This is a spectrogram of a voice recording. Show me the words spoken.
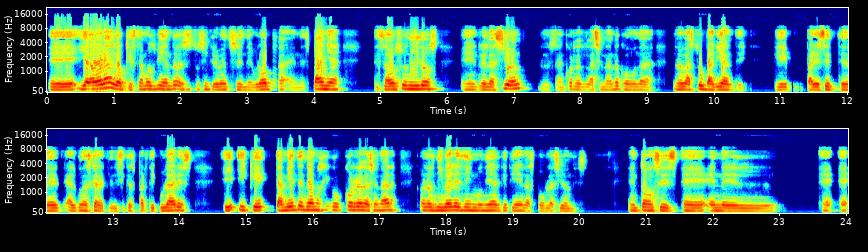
Eh, y ahora lo que estamos viendo es estos incrementos en Europa, en España, en Estados Unidos, en relación, lo están correlacionando con una nueva subvariante que parece tener algunas características particulares y, que también tendríamos que correlacionar con los niveles de inmunidad que tienen las poblaciones. Entonces, eh, en el, eh, eh,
